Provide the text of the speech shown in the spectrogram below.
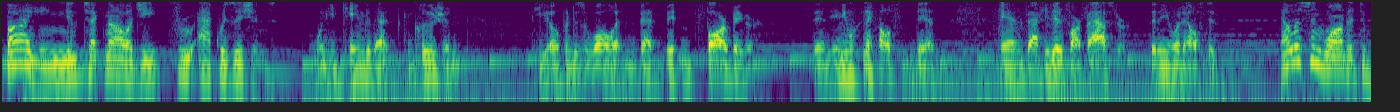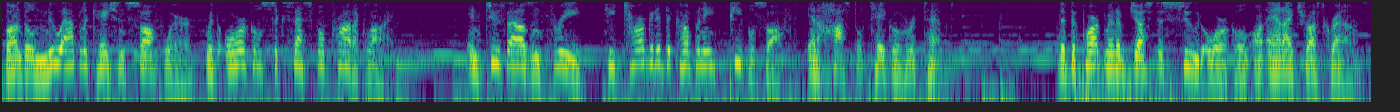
buying new technology through acquisitions. When he came to that conclusion, he opened his wallet and bet far bigger than anyone else did. And in fact, he did it far faster than anyone else did. Ellison wanted to bundle new application software with Oracle's successful product line. In 2003, he targeted the company PeopleSoft in a hostile takeover attempt. The Department of Justice sued Oracle on antitrust grounds,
